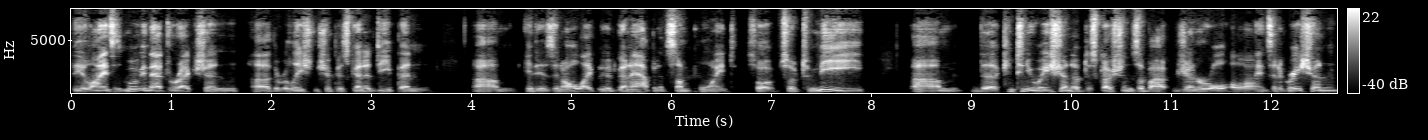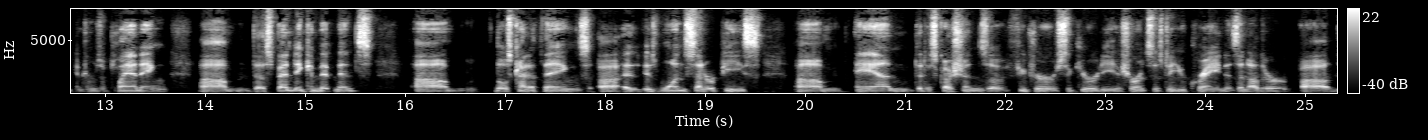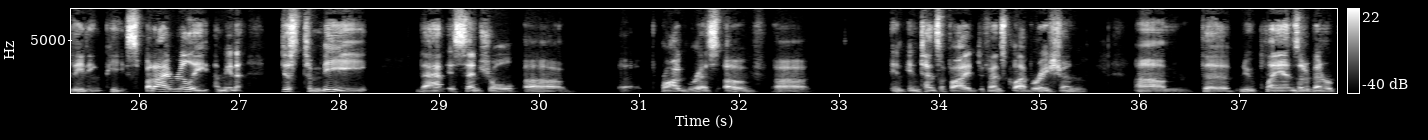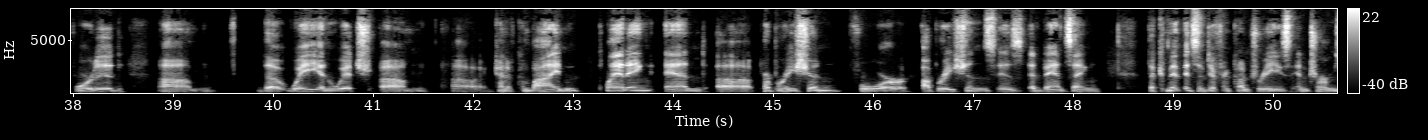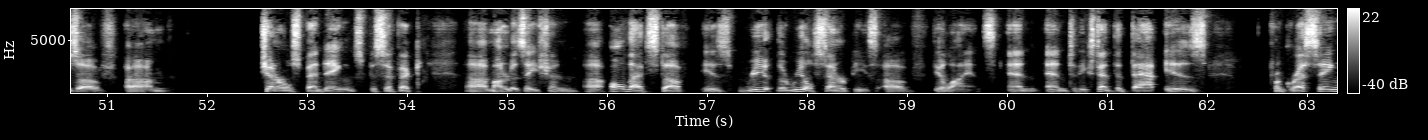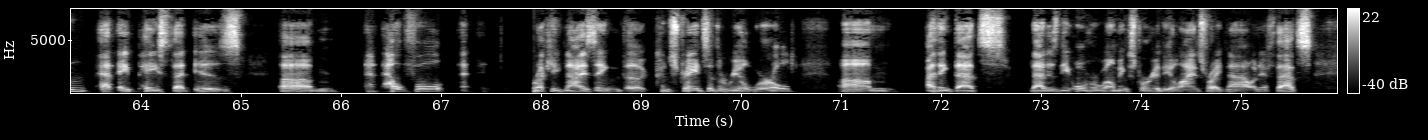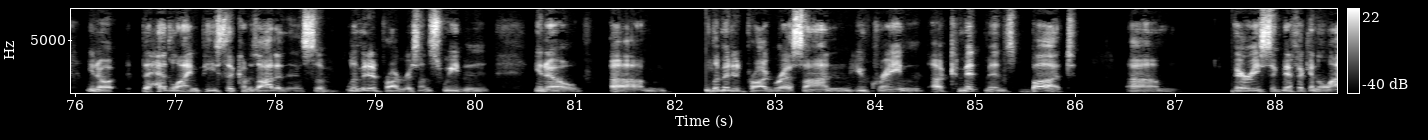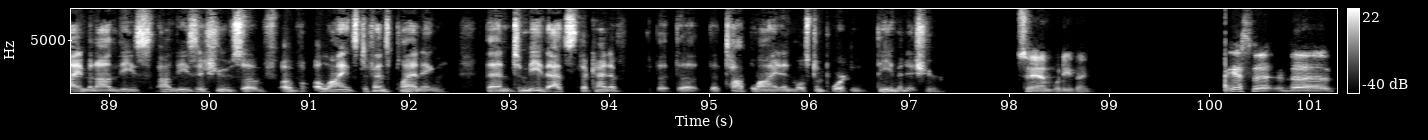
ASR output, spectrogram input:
the alliance is moving that direction. Uh, the relationship is going to deepen. Um, it is in all likelihood going to happen at some point. So, so to me, um, the continuation of discussions about general alliance integration in terms of planning, um, the spending commitments, um, those kind of things uh, is one centerpiece. Um, and the discussions of future security assurances to Ukraine is another uh, leading piece. But I really, I mean, just to me, that essential uh, uh, progress of uh, in, intensified defense collaboration, um, the new plans that have been reported, um, the way in which um, uh, kind of combined planning and uh, preparation for operations is advancing, the commitments of different countries in terms of um, general spending, specific uh, monetization, uh, all that stuff is real the real centerpiece of the alliance. And and to the extent that that is progressing at a pace that is um, helpful, recognizing the constraints of the real world, um, I think that's that is the overwhelming story of the alliance right now. And if that's you know the headline piece that comes out of this of limited progress on Sweden, you know. Um, limited progress on Ukraine uh, commitments, but um, very significant alignment on these on these issues of of alliance defense planning, then to me that's the kind of the the, the top line and most important theme and issue. Sam, what do you think? I guess the the,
